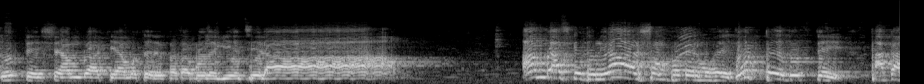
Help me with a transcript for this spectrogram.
দূরতে সে আমরা কথা বলে গিয়েছিলাম আমরা আজকে দুনিয়ার সম্পদের মোহে দূরতে দূরতে টাকা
